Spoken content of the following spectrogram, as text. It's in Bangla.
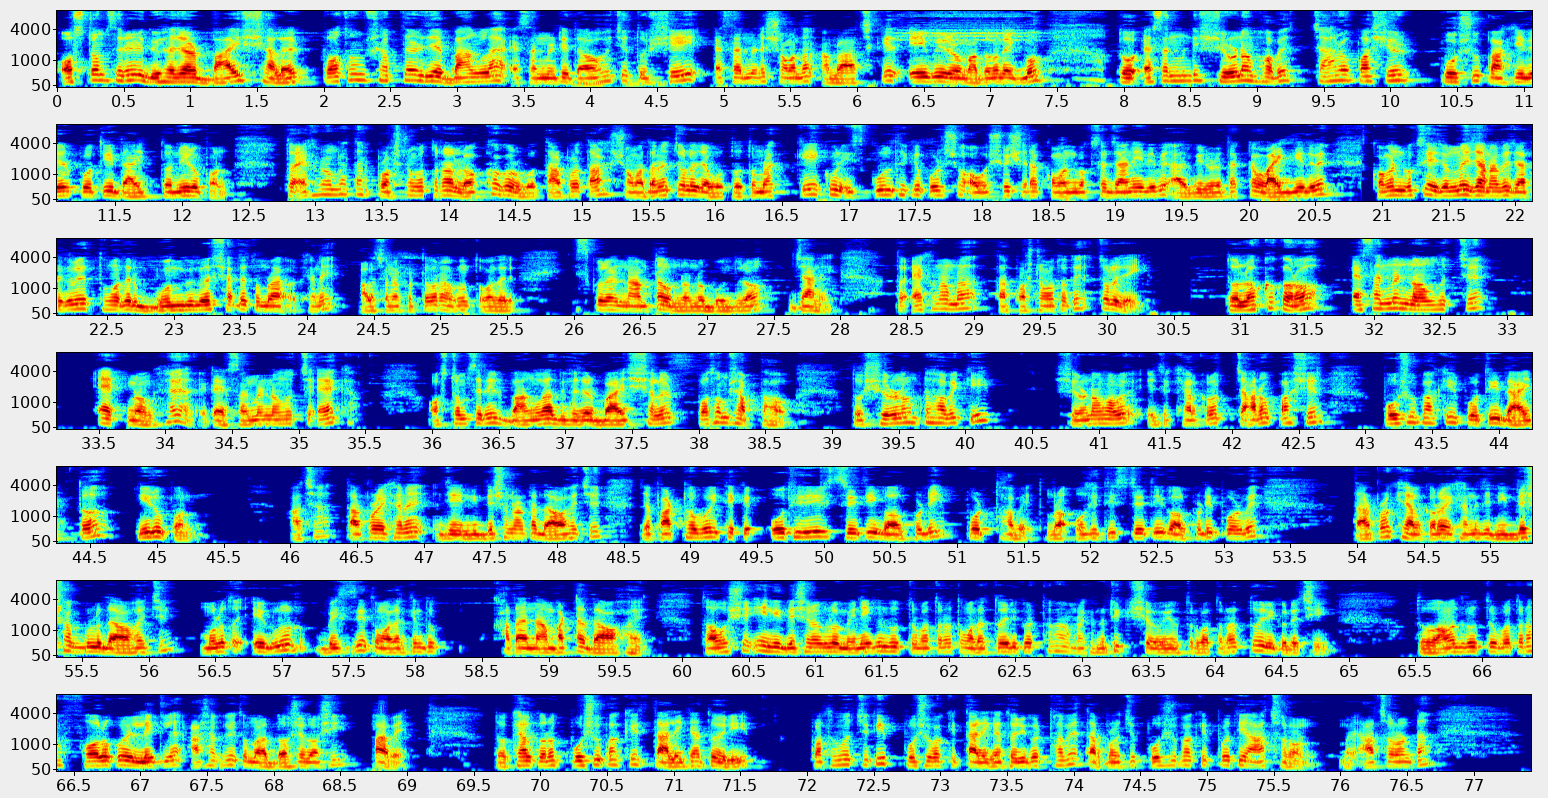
অষ্টম শ্রেণির দুই হাজার বাইশ সালের প্রথম সপ্তাহের যে বাংলা অ্যাসাইনমেন্টটি দেওয়া হয়েছে, তো সেই অ্যাসাইনমেন্টের সমাধান আমরা আজকের এই ভিডিওর মাধ্যমে দেখব। তো অ্যাসাইনমেন্টটির শিরোনাম হবে চারপাশের পশু পাখিদের প্রতি দায়িত্ব নিরূপণ। তো এখন আমরা তার প্রশ্নপত্রটা লক্ষ্য করব, তারপর তার সমাধানে চলে যাব। তো তোমরা কে কোন স্কুল থেকে পড়ছো অবশ্যই সেটা কমেন্ট বক্সে জানিয়ে দেবে আর ভিডিওতে একটা লাইক দিয়ে দেবে। কমেন্ট বক্সে এই জন্যই জানাবে যাতে করে তোমাদের বন্ধুদের সাথে তোমরা এখানে আলোচনা করতে পারো এবং তোমাদের স্কুলের নামটা অন্যান্য বন্ধুরাও জানে। তো এখন আমরা তার প্রশ্নপত্রতে চলে যাই। তো লক্ষ্য করো অ্যাসাইনমেন্ট নং হচ্ছে এক নং হ্যাঁ? এটা অ্যাসাইনমেন্ট নং হচ্ছে এক। অষ্টম শ্রেণির বাংলা দু হাজার বাইশ সালের প্রথম সপ্তাহ। তো শিরোনামটা হবে কি? শিরোনাম হবে, এই যে খেয়াল করো, চারপাশের পশু পাখির প্রতি দায়িত্ব নিরূপণ। আচ্ছা তারপর এখানে যে নির্দেশনাটা দেওয়া হয়েছে যে পাঠ্য বই থেকে অতিথির স্মৃতি গল্পটি পড়তে হবে। তোমরা অতিথির স্মৃতি গল্পটি পড়বে। তারপর খেয়াল করো, এখানে যে নির্দেশকগুলো দেওয়া হয়েছে, মূলত এগুলোর বেসিসে তোমাদের কিন্তু খাতায় নাম্বারটা দেওয়া হয়। তো অবশ্যই এই নির্দেশনাগুলো মেনেই কিন্তু উত্তরপত্রটা তোমাদের তৈরি করতে হবে। আমরা কিন্তু ঠিক সেই উত্তরপত্রটা তৈরি করেছি। তো আমাদের উত্তরপত্রটা ফলো করে লিখলে আশা করি তোমরা দশে দশই পাবে। তো খেয়াল করো, পশু পাখির তালিকা তৈরি। প্রথম হচ্ছে কি, পশু পাখির তালিকা তৈরি করতে হবে। তারপর হচ্ছে পশু পাখির প্রতি আচরণ। মানে আচরণটা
